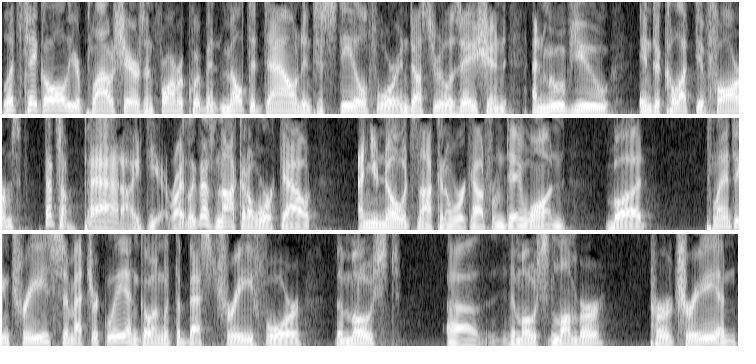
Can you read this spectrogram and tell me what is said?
let's take all your plowshares and farm equipment melt it down into steel for industrialization and move you into collective farms. That's a bad idea right? Like that's not going to work out and you know it's not going to work out from day one but planting trees symmetrically and going with the best tree for the most uh, the most lumber per tree, and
